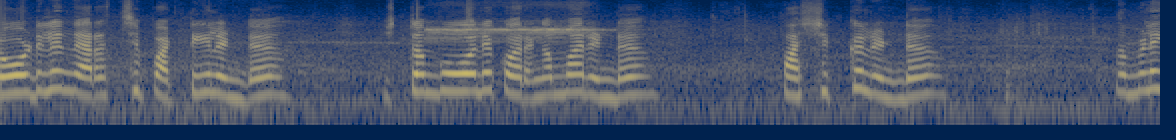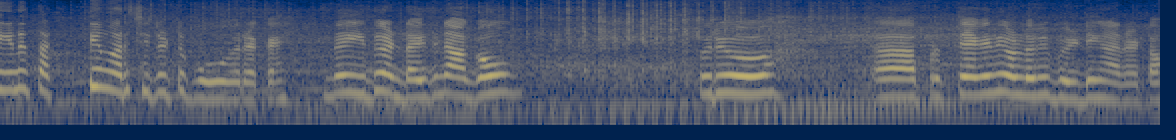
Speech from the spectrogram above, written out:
റോഡിൽ നിറച്ച് പട്ടികളുണ്ട്. ഇഷ്ടംപോലെ കുരങ്ങന്മാരുണ്ട്. പശുക്കളുണ്ട്. നമ്മളിങ്ങനെ തട്ടി മറിച്ചിട്ടിട്ട് പോകുവരൊക്കെ ഇതേ ഇത് കണ്ടോ? ഇതിനകവും ഒരു പ്രത്യേകതയുള്ളൊരു ബിൽഡിംഗ് ആണ് കേട്ടോ.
